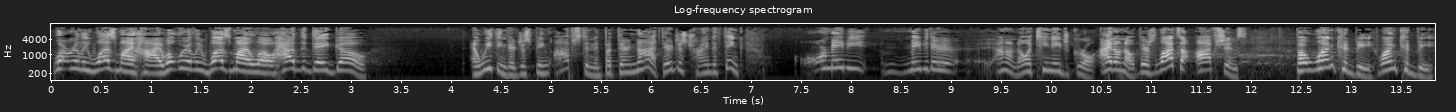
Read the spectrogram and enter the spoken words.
what really was my high, what really was my low, how'd the day go? And we think they're just being obstinate, but they're not. They're just trying to think. Or maybe, maybe they're, I don't know, a teenage girl. I don't know. There's lots of options, but one could be, one could be.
